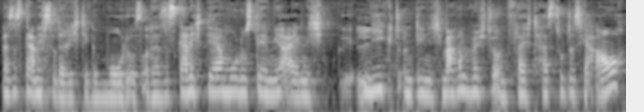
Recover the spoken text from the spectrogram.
das ist gar nicht so der richtige Modus oder das ist gar nicht der Modus, der mir eigentlich liegt und den ich machen möchte. Und vielleicht hast du das ja auch.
